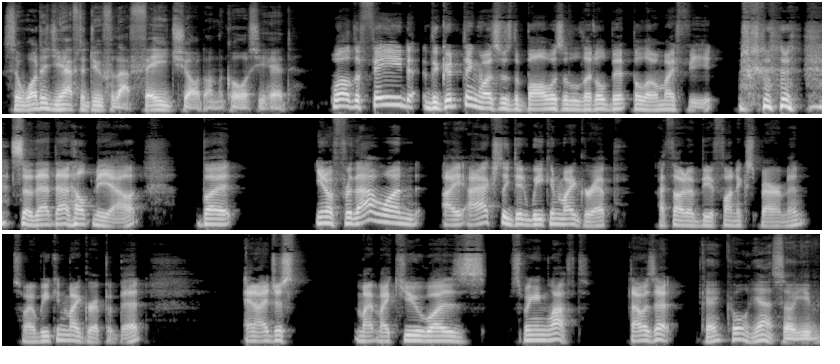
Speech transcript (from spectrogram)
So what did you have to do for that fade shot on the course you hit? Well, the fade, the good thing was was the ball was a little bit below my feet. so that that helped me out. But you know, for that one, I, I actually did weaken my grip. I thought it would be a fun experiment. So I weakened my grip a bit. And I just my my cue was swinging left. That was it. Okay, cool. Yeah, so you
